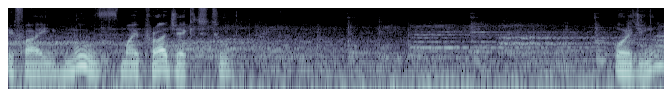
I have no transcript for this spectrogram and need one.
If I move my project to origin.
